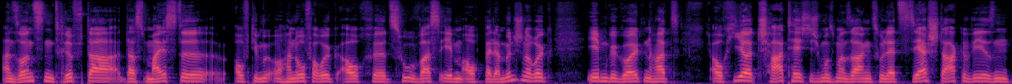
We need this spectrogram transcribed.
Ansonsten trifft da das meiste auf die Hannover Rück auch äh, zu, was eben auch bei der Münchner Rück eben gegolten hat. Auch hier charttechnisch muss man sagen, zuletzt sehr stark gewesen,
